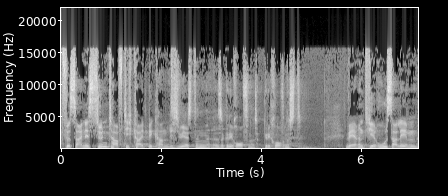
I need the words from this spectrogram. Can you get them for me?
für seine Sündhaftigkeit bekannt, известен за греховность. греховность. während Jerusalem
